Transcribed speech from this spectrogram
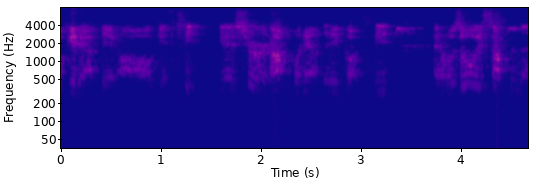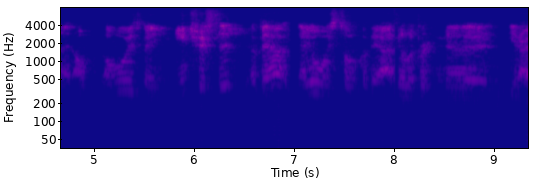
I'll get out there and I'll get fit. Yeah, sure enough, went out there, got fit. And it was always something that I've, I've always been interested about. They always talk about Villers-Bretonneux and, you know,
